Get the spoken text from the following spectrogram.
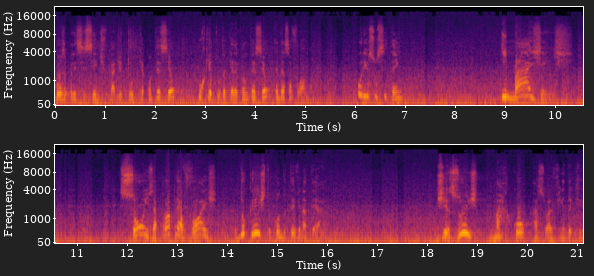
coisa para ele se cientificar de tudo que aconteceu, porque tudo aquilo que aconteceu é dessa forma. Por isso se tem imagens, sons, a própria voz do Cristo quando esteve na terra. Jesus marcou a sua vinda aqui,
